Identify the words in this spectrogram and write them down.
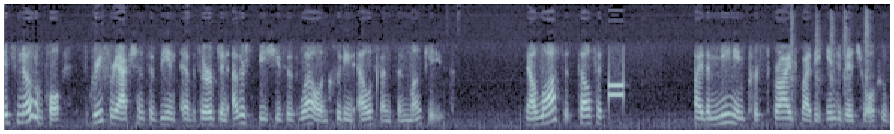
It's notable grief reactions have been observed in other species as well, including elephants and monkeys. Now, loss itself is by the meaning prescribed by the individual who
